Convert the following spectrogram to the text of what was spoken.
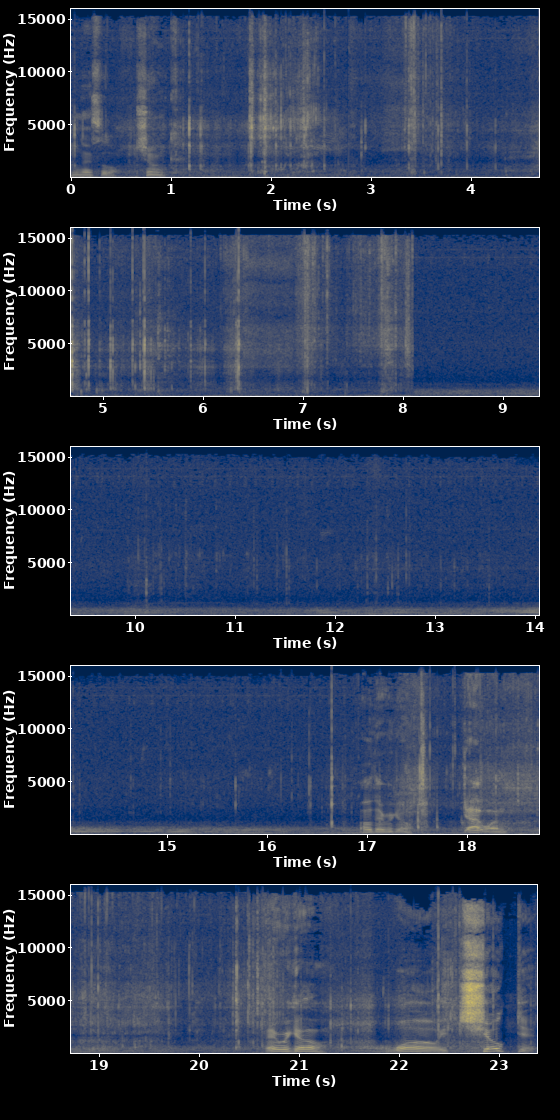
Nice little chunk. Oh, there we go. Got one. There we go. Whoa, he choked it.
